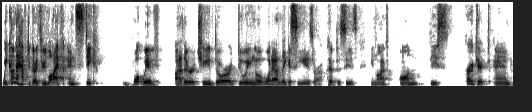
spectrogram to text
we kind of have to go through life and stick what we've either achieved or are doing or what our legacy is or our purpose is in life on this project. And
